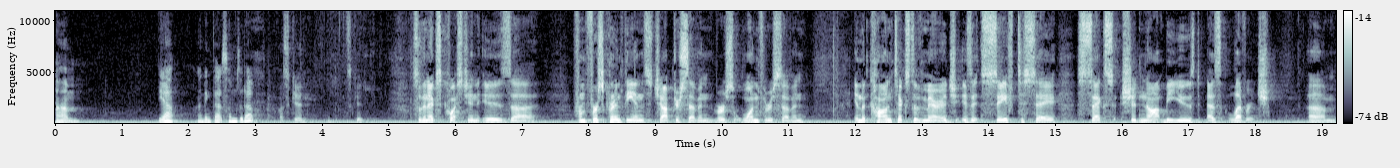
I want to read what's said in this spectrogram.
Um, yeah, I think that sums it up. That's good. That's good. So the next question is. Uh, from 1 Corinthians chapter 7 verse 1 through 7 in the context of marriage is it safe to say sex should not be used as leverage um,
